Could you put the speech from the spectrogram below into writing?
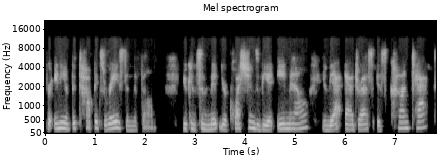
for any of the topics raised in the film. You can submit your questions via email, and that address is contact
